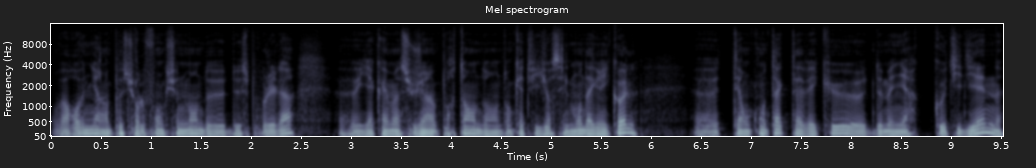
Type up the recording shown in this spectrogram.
On va revenir un peu sur le fonctionnement de, ce projet-là. Euh, il y a quand même un sujet important dans ton cas de figure, c'est le monde agricole. Euh, tu es en contact avec eux euh, de manière quotidienne.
